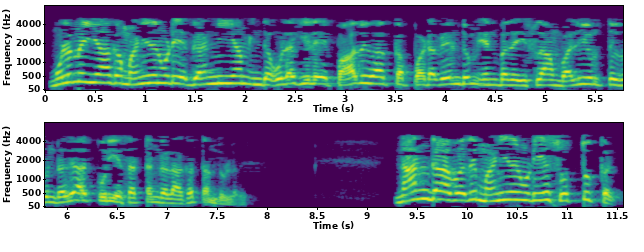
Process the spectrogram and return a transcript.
முழுமையாக மனிதனுடைய கண்ணியம் இந்த உலகிலே பாதுகாக்கப்பட வேண்டும் என்பதை இஸ்லாம் வலியுறுத்துகின்றது அதற்குரிய சட்டங்களாக தந்துள்ளது. நான்காவது மனிதனுடைய சொத்துக்கள்.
